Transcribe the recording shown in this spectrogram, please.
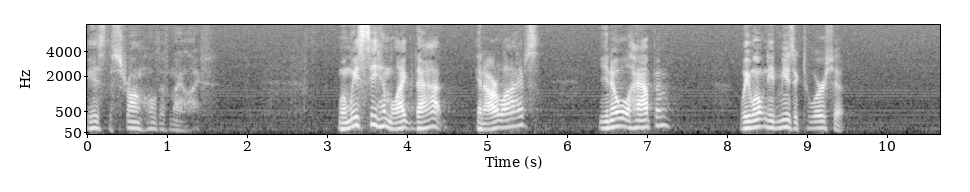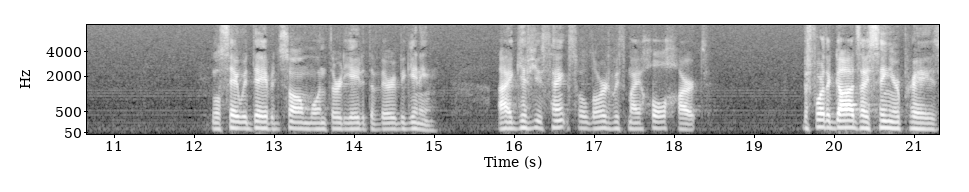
is the stronghold of my life. When we see Him like that in our lives, you know what will happen? We won't need music to worship. We'll say with David, Psalm 138 at the very beginning I give you thanks, O Lord, with my whole heart. Before the gods, I sing your praise.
